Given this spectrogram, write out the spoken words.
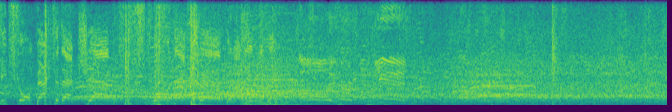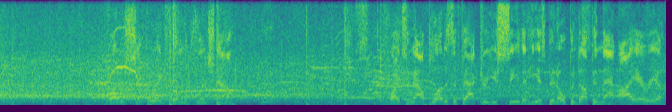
Keeps going back to that jab, keeps throwing that jab, but unable to make it. Oh, he hurt him again. Fighters separate from the clinch now. All right, so now blood is a factor. You see that he has been opened up in that eye area.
